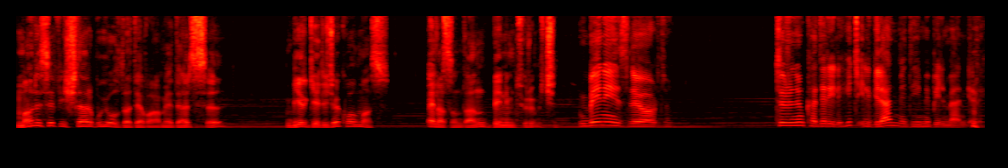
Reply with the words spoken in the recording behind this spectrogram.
Maalesef işler bu yolda devam ederse bir gelecek olmaz. En azından benim türüm için. Beni izliyordun. Türünün kaderiyle hiç ilgilenmediğimi bilmen gerek.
